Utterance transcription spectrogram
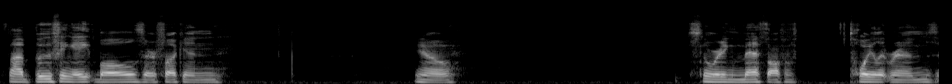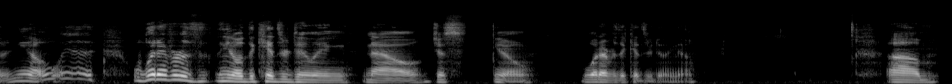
it's not boofing eight balls or fucking you know, snorting meth off of toilet rims or you know eh, whatever you know the kids are doing now just you know whatever the kids are doing now. Um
